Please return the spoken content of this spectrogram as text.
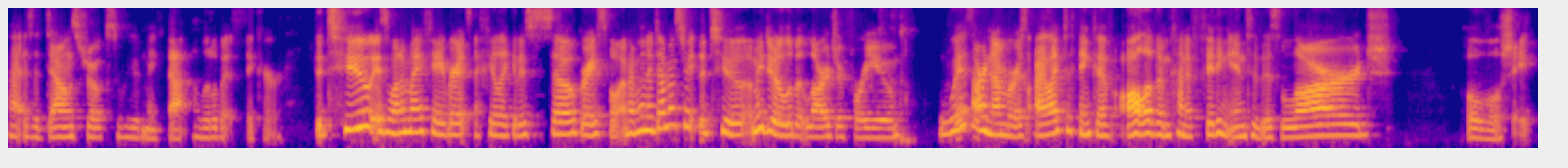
that is a downstroke. So we would make that a little bit thicker. The two is one of my favorites. I feel like it is so graceful. And I'm going to demonstrate the two. Let me do it a little bit larger for you with our numbers, I like to think of all of them kind of fitting into this large oval shape.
